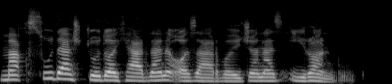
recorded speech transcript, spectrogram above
مقصودش جدا کردن آذربایجان از ایران بود.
